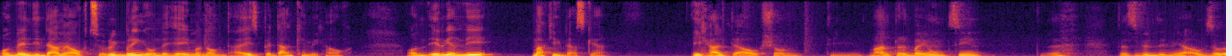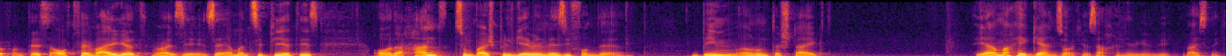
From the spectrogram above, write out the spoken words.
Und wenn die Dame auch zurückbringe und der Herr immer noch da ist, bedanke mich auch. Und irgendwie mache ich das gern. Ich halte auch schon die Mantel bei uns ziehen. Das würde mir auch sogar von Tess oft verweigert, weil sie sehr emanzipiert ist. Oder Hand zum Beispiel geben, wenn sie von der BIM runtersteigt. Ja, mache ich gern solche Sachen irgendwie. Weiß nicht.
